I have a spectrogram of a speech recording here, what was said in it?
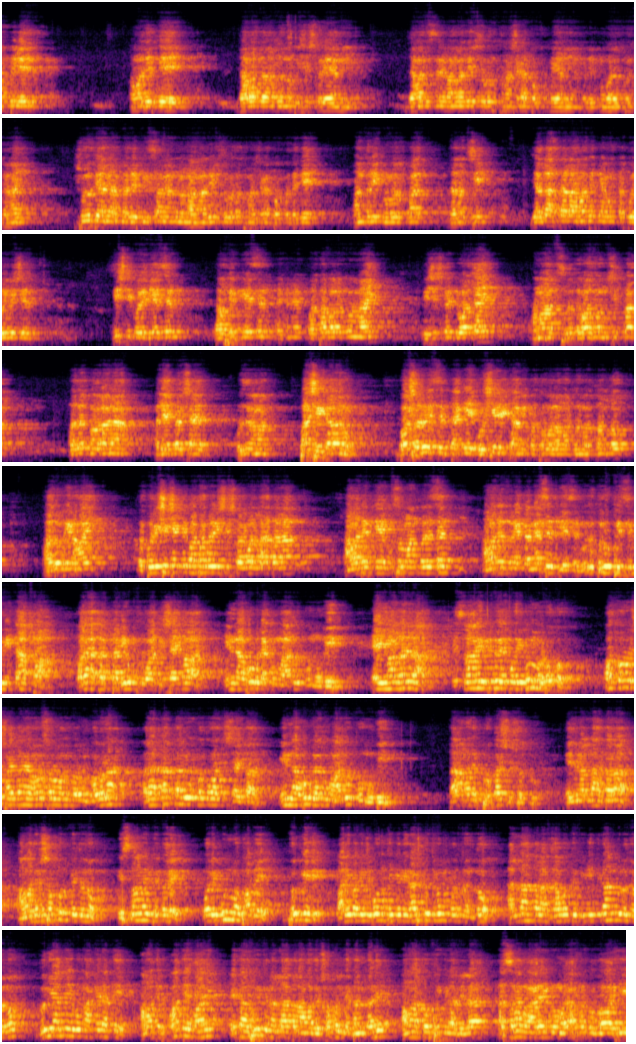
মাহফিলের আমাদেরকে দাওয়াত দেওয়ার জন্য বিশেষ করে আমি জামাত ইসলামী বাংলাদেশ সৌরভ থানা শাখার পক্ষ থেকে আমি আন্তরিক মোবারকবাদ জানাই। শুরুতে আমি আপনাদেরকে ইসলামী আন্দোলন বাংলাদেশ সৌরভ থানা শাখার পক্ষ থেকে আন্তরিক মোবারকবাদ জানাচ্ছি যে আল্লাহ তাআলা আমাদেরকে এমন একটা পরিবেশের সৃষ্টি করে দিয়েছেন, তৌফিক দিয়েছেন। এখানে কথা বলার জন্য নাই, বিশেষ করে দোয়া চাই। আমার শ্রোতা ভাজন শিক্ষক হজরত মৌলানা আলী আকবর সাহেব, হুজুর আমার পাশেই দাঁড়ানো। বসা রয়েছেন, তাকে বসিয়ে রেখে আমি কথা বলা আমার জন্য অত্যন্ত আদবহীন হয় তো পরিশেষে একটি কথা বলে, শেষ করব আল্লাহ তালা আমাদেরকে মুসলমান করেছেন, আমাদের জন্য একটা মেসেজ দিয়েছেন। উদখুলু ফি সিলমি কাফা ওয়ালা তাত্তাবিউ খুতুওয়াতিশ শাইতান, ইন্নাহু লাকুম আদুউম মুবিন। এই ইমানদারেরা ইসলামের ভিতরে পরিপূর্ণ ঢোকো কখনো শয়তানের অনুসরণ অনুকরণ করো না। আমাদের প্রকাশ্য শত্রু। এই জন্য আল্লাহ তারা আমাদের সকলকে যেন ইসলামের ভিতরে পরিপূর্ণভাবে ঢুকে পারিবারিক জীবন থেকে রাষ্ট্র জীবন পর্যন্ত আল্লাহ তালার যাবতীয় বিধিবিধানগুলো যেন দুনিয়াতে এবং আখেরাতে আমাদের পথে হয় এটা হইতেন আল্লাহ তালা আমাদের সকলকে দান করে। আমার তৌফিক আসসালামু আলাইকুম রহমতুল্লাহি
